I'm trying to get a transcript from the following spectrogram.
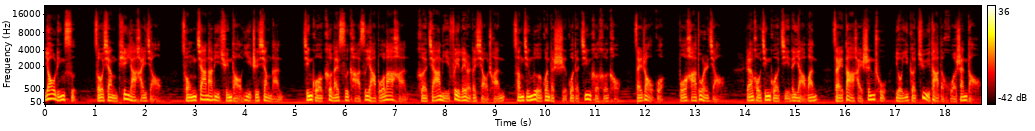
幺零四走向天涯海角，从加纳利群岛一直向南，经过克莱斯卡斯亚伯拉罕和贾米费雷尔的小船曾经乐观地驶过的金河河口，再绕过博哈多尔角，然后经过几内亚湾，在大海深处有一个巨大的火山岛。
